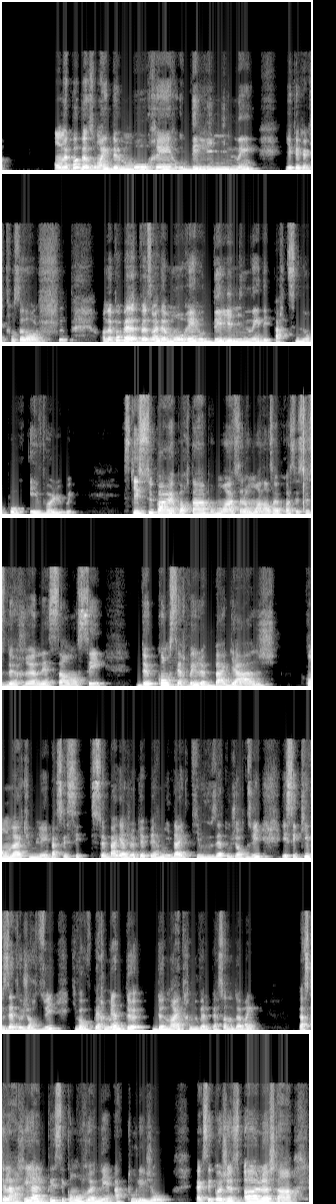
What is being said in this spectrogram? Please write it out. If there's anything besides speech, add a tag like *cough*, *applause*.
on n'a pas besoin de mourir ou d'éliminer. Il y a quelqu'un qui trouve ça drôle. *laughs* on n'a pas besoin de mourir ou d'éliminer des parties de nous pour évoluer. Ce qui est super important pour moi, selon moi, dans un processus de renaissance, c'est de conserver le bagage qu'on a accumulé parce que c'est ce bagage-là qui a permis d'être qui vous êtes aujourd'hui. Et c'est qui vous êtes aujourd'hui qui va vous permettre de, naître une nouvelle personne demain. Parce que la réalité, c'est qu'on renaît à tous les jours. Fait que c'est pas juste, ah oh, là, je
